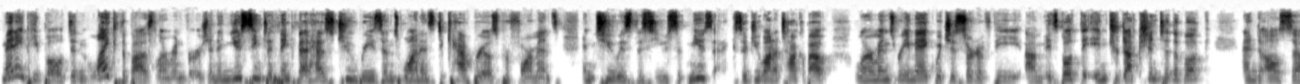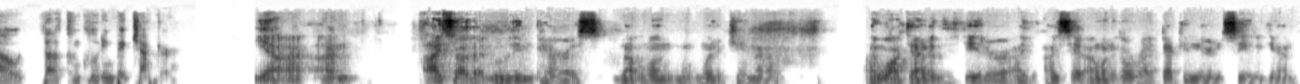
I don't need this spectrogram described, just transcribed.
many people didn't like the Baz Luhrmann version. And you seem to think that has two reasons: one is DiCaprio's performance, and two is this use of music. So, do you want to talk about Luhrmann's remake, which is sort of the um, it's both the introduction to the book and also the concluding big chapter? Yeah, um, I saw that movie in Paris not long when it came out I walked out of the theater. I, I said, I want to go right back in there and see it again.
